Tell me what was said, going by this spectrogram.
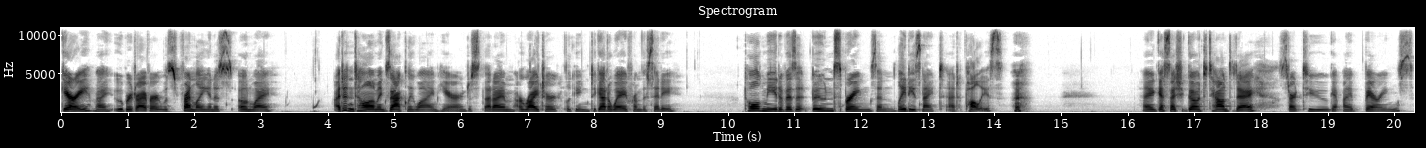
Gary, my Uber driver, was friendly in his own way. I didn't tell him exactly why I'm here, just that I'm a writer looking to get away from the city. Told me to visit Boone Springs and Ladies' Night at Polly's. I guess I should go into town today, start to get my bearings.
